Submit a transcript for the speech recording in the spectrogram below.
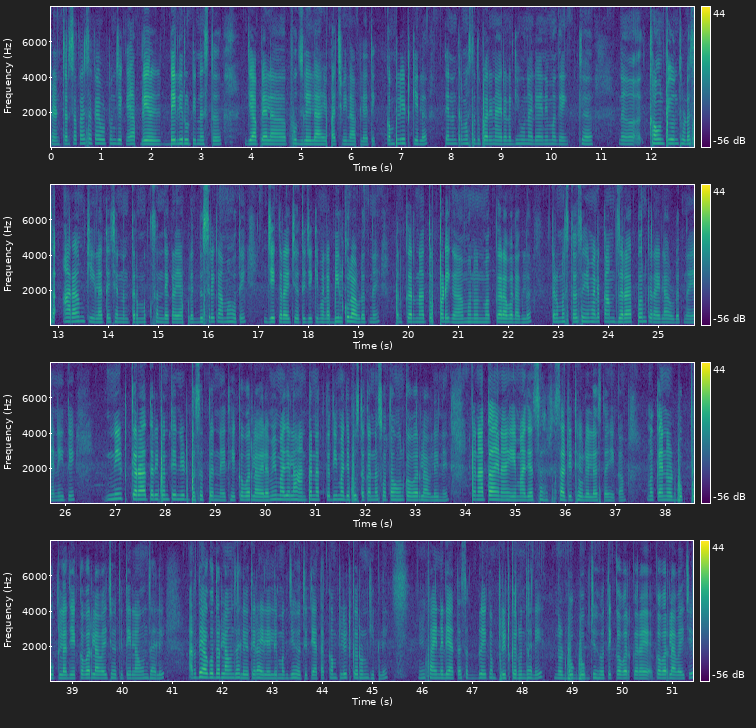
Friend तर सकाळी सकाळी उठून जे काही आपले डेली रुटीन असतं जे आपल्याला पुजलेलं आहे पाचवीला आपल्या ते कंप्लीट केलं. त्यानंतर मस्त दुपारी नायराला घेऊन आले आणि मग एक खाऊन पिऊन थोडासा आराम केला. त्याच्यानंतर मग संध्याकाळी आपले दुसरे कामं होते. जे करायचे होते जे की मला बिलकुल आवडत नाही पण करणार तो पडेगा म्हणून मग करावं लागलं. तर मस्त असं हे मला काम जरा पण करायला आवडत नाही. आणि ते नीट करा तरी पण ते नीट बसत पण नाहीत हे कवर लावायला. मी माझ्या लहानपणात कधी माझ्या पुस्तकांना स्वतःहून कवर लावले नाहीत. पण आता आहे ना हे माझ्यासाठी ठेवलेलं असतं हे काम. मग काय नोटबुक बुकला जे कवर लावायचे होते ते लावून झाले. अर्धे अगोदर लावून झाले होते राहिलेले मग जे होते ते आता कंप्लीट करून घेतले. मी फायनली आता सगळे कंप्लीट करून झाले. नोटबुक बुक जे होते कवर कराय कवर लावायचे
